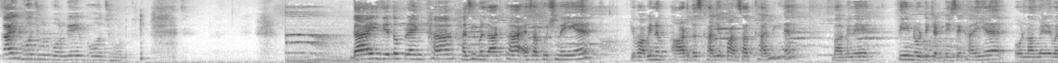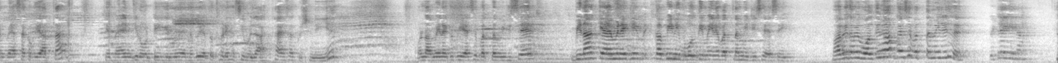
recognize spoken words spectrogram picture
गाइस बहुत झूठ बोल रही है बहुत झूठ। गाइस ये तो प्रैंक था हँसी मज़ाक था ऐसा कुछ नहीं है कि भाभी ने आठ दस खा लिए पाँच सात खा ली है। भाभी ने तीन रोटी चटनी से खाई है और ना मेरे मन में ऐसा कभी आता कि मैं इनकी रोटी गिनूं या ये तो थोड़ी हँसी मज़ाक था ऐसा कुछ नहीं है। और ना मैंने कभी ऐसे बदतमीजी से बिना कैमरे के कभी नहीं बोलती मैंने बदतमीजी से ऐसे भाभी कभी बोलती मैं आपको ऐसे बदतमीजी से? पिटेगी ना।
